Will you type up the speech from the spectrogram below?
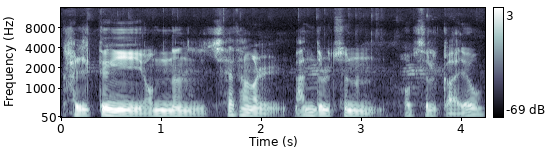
갈등이 없는 세상을 만들 수는 없을까요?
